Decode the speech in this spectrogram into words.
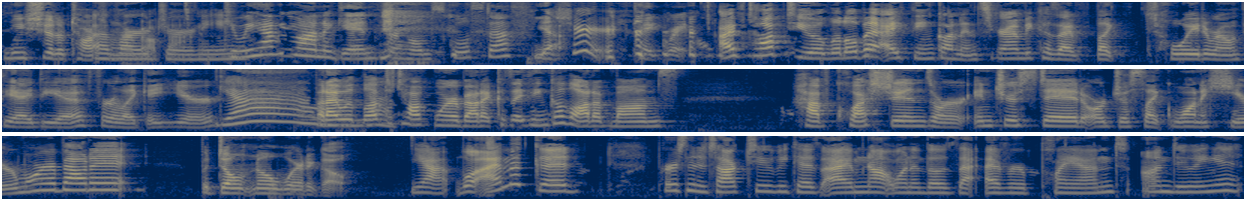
We should have talked of more our about that. journey. Can we have you on again for homeschool stuff? Yeah. Sure. Okay, great. I've talked to you a little bit, I think, on Instagram because I've like toyed around with the idea for like a year. Yeah. But I would love yeah. to talk more about it because I think a lot of moms have questions or interested or just like want to hear more about it, but don't know where to go. Yeah. Well, I'm a good person to talk to because I'm not one of those that ever planned on doing it.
